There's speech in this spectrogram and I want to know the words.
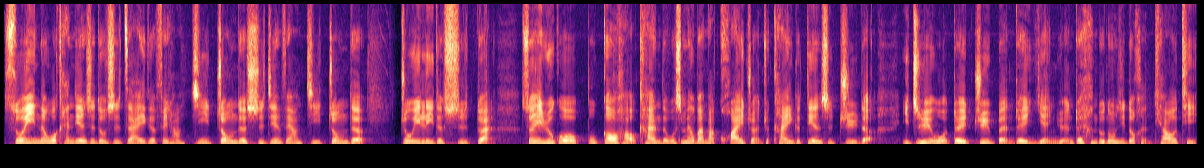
所以呢，我看电视都是在一个非常集中的时间，非常集中的。注意力的时段，所以如果不够好看的，我是没有办法快转去看一个电视剧的，以至于我对剧本、对演员、对很多东西都很挑剔。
